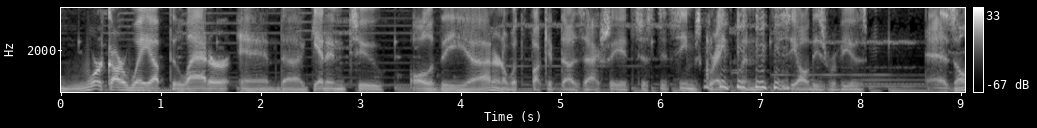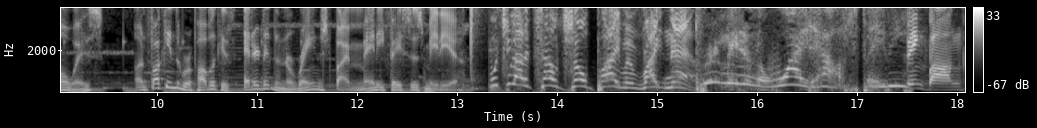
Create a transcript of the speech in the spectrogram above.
work our way up the ladder and uh, get into all of the. Uh, I don't know what the fuck it does. Actually, it's just it seems great when you see all these reviews. As always, Unfucking the Republic is edited and arranged by Many Faces Media. What you gotta tell Joe Biden right now? Bring me to the White House, baby. Bing bong.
